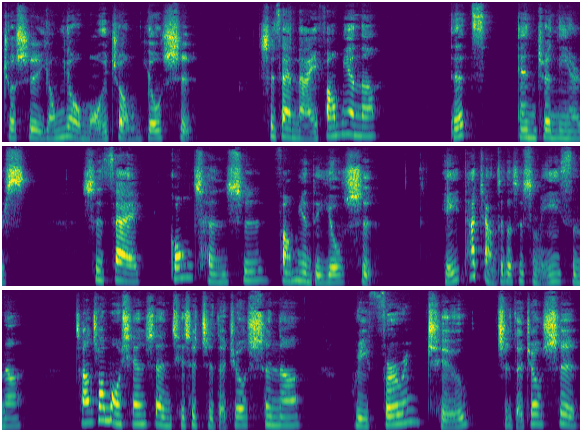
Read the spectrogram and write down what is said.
就是拥有某一种优势。是在哪一方面呢？Its engineers 是在工程师方面的优势。诶，他讲这个是什么意思呢？张忠谋先生其实指的就是呢，referring to 指的就是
